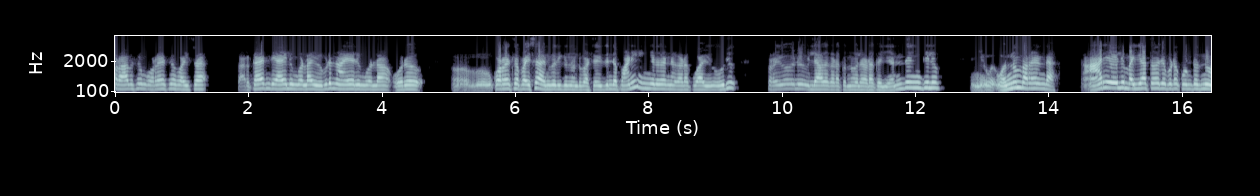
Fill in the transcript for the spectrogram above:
പ്രാവശ്യം കുറേശ്ശെ പൈസ സർക്കാരിന്റെ ആയാലും കൊള്ളാം എവിടെ നിന്നായാലും കൊള്ളാം ഒരു കുറേശ്ശെ പൈസ അനുവദിക്കുന്നുണ്ട്. പക്ഷേ ഇതിന്റെ പണി ഇങ്ങനെ തന്നെ കിടക്കുക ഒരു പ്രയോജനവും ഇല്ലാതെ കിടക്കുന്ന പോലെ കിടക്കുക എന്തെങ്കിലും ഒന്നും പറയണ്ട. ആരെയും വയ്യാത്തവരെ ഇവിടെ കൊണ്ടുവന്നു.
